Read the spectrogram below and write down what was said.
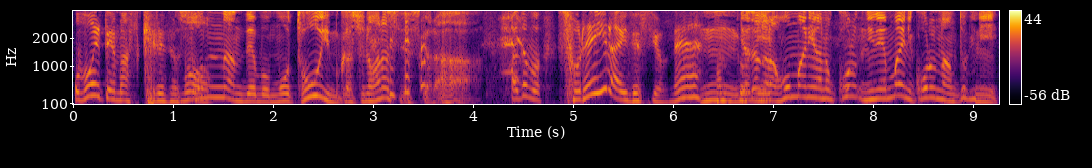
覚えてますけれども、そんなんでももう遠い昔の話ですから。あでも、それ以来ですよね。うん、いや、だからほんまにあの、2年前にコロナの時に、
